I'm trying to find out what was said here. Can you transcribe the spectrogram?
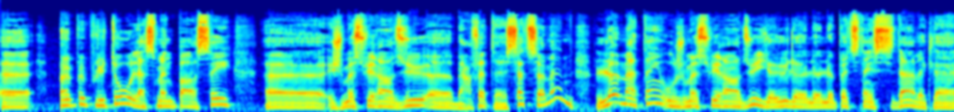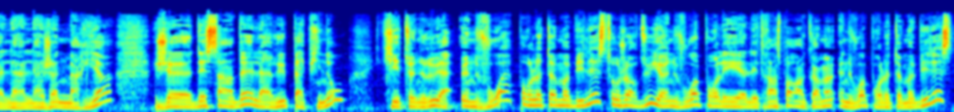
Euh, un peu plus tôt, la semaine passée, euh, je me suis rendu, euh, ben en fait, euh, cette semaine, le matin où je me suis rendu, il y a eu le, le- le petit incident avec la, la- la jeune Maria. Je descendais la rue Papineau, qui est une rue à une voie pour l'automobiliste. Aujourd'hui, il y a une voie pour les, les transports en commun, une voie pour l'automobiliste.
